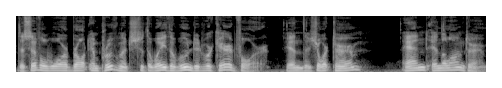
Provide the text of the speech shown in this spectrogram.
The Civil War brought improvements to the way the wounded were cared for, in the short term and in the long term.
